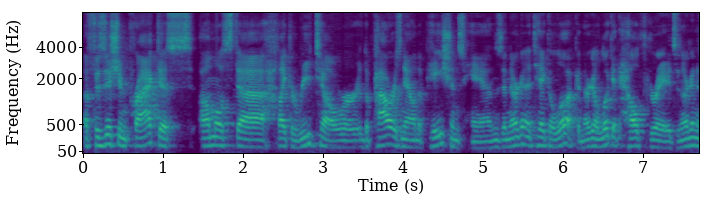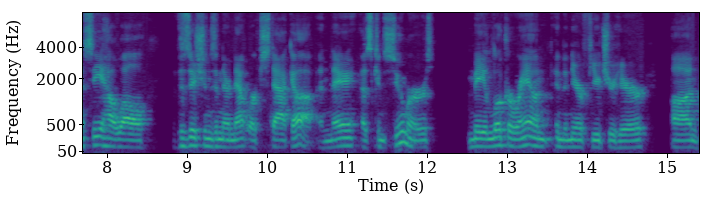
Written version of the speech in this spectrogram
a physician practice almost uh, like a retail where the power is now in the patient's hands and they're going to take a look and they're going to look at health grades and they're going to see how well physicians in their network stack up and they as consumers may look around in the near future here on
